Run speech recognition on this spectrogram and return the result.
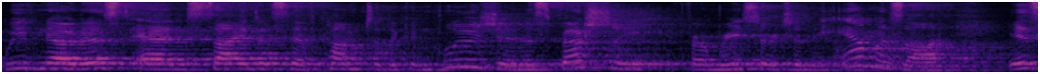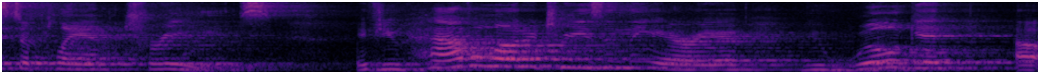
we've noticed, and scientists have come to the conclusion, especially from research in the Amazon, is to plant trees. If you have a lot of trees in the area, you will get an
